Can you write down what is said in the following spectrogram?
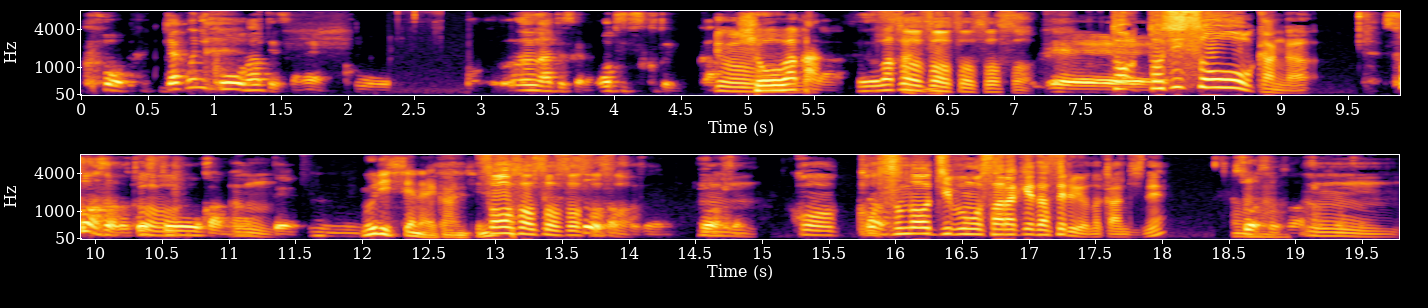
こう、逆にこう、なんていうんですかね、こう、うん、なんていうんですかね、落ち着くというか。うん昭和感。昭和感。そうそうそうそうそう。えー、と、年相応感が。そうなんですよ、年相応感があって。うん無理してない感じね。そうそうそうそうそう。そうそうそう。うそうなんですよんこう、こう、素の自分をさらけ出せるような感じね。そうそうそうう。ん。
